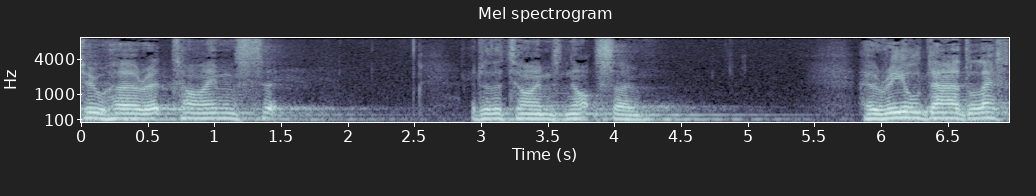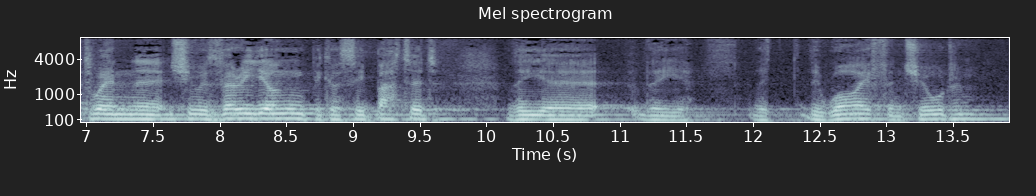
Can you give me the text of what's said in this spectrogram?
to her at times, at other times not so. Her real dad left when uh, she was very young because he battered the, uh, the, the, the wife and children.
